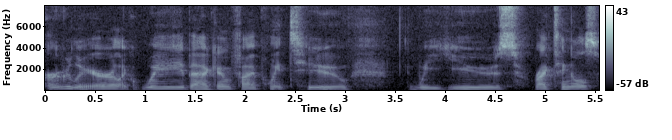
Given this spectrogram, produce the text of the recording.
earlier, like way back in 5.2, we use rectangles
